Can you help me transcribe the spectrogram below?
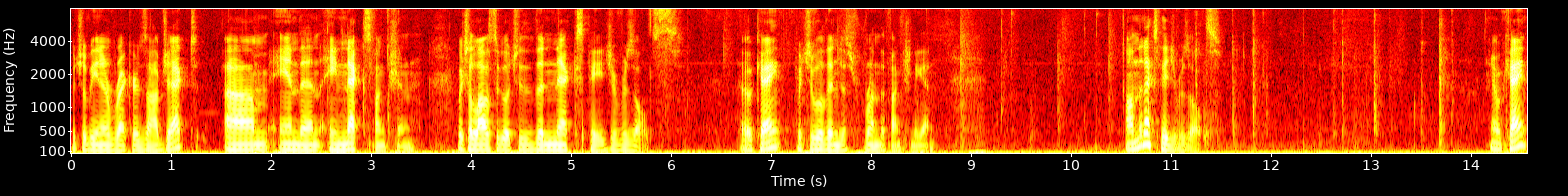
which will be in a records object, um, and then a next function, which allows to go to the next page of results. Okay, which will then just run the function again on the next page of results. Okay.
